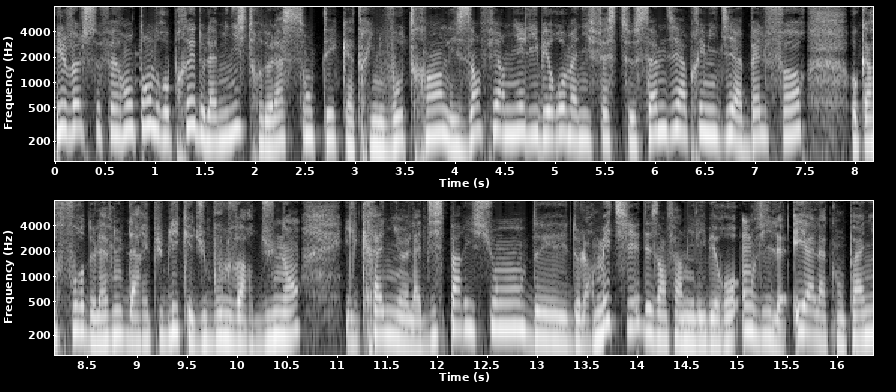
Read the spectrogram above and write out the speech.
Ils veulent se faire entendre auprès de la ministre de la Santé, Catherine Vautrin. Les infirmiers libéraux manifestent ce samedi après-midi à Belfort, au carrefour de l'avenue de la République et du boulevard Dunant. Ils craignent la disparition de leur métier des infirmiers libéraux en ville et à la campagne.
